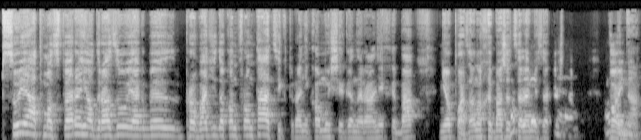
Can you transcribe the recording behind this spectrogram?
psuje atmosferę i od razu jakby prowadzi do konfrontacji, która nikomu się generalnie chyba nie opłaca, no chyba, że celem jest jakaś tam wojna.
